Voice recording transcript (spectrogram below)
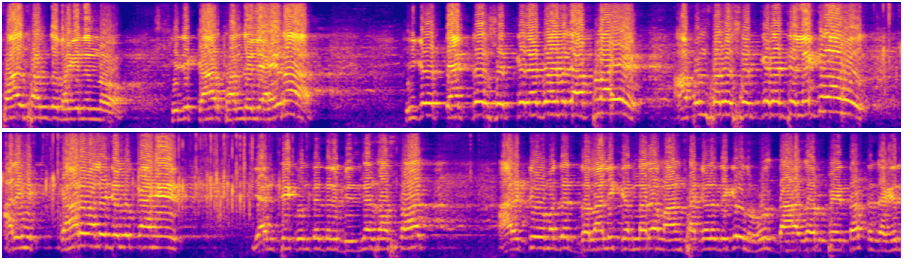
साल सांगतो भगिनींनो. ही जी कार थांबलेली आहे ना इकडे ट्रॅक्टर शेतकऱ्याचा आहे म्हणजे आपला आहे. आपण सर्व शेतकऱ्याचे लेकर आहोत. आणि हे कारवाले जे लोक आहेत यांचे कोणते तरी बिझनेस असतात आरटीओ मध्ये दलाली करणाऱ्या माणसाकडे देखील रोज दहा हजार रुपये येतात. त्याच्या घरी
